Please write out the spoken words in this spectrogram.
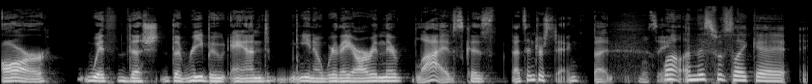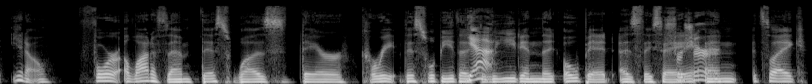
are with the sh- the reboot and, you know, where they are in their lives, because that's interesting. But we'll see. Well, and this was like a, you know, for a lot of them, this was their career. This will be the Yeah. lead in the obit, as they say. For sure. And it's like,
